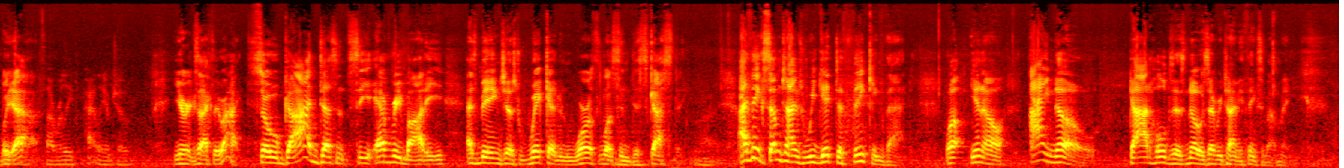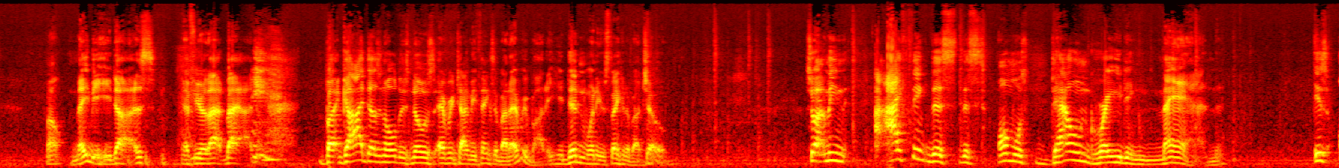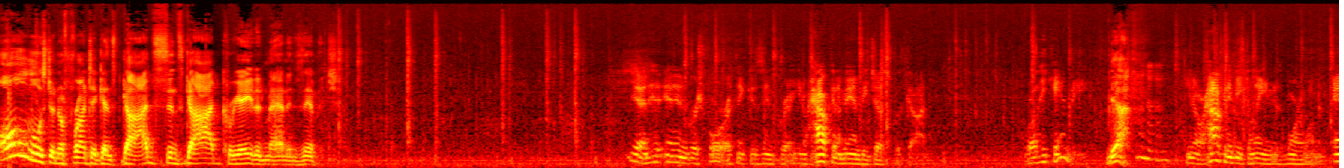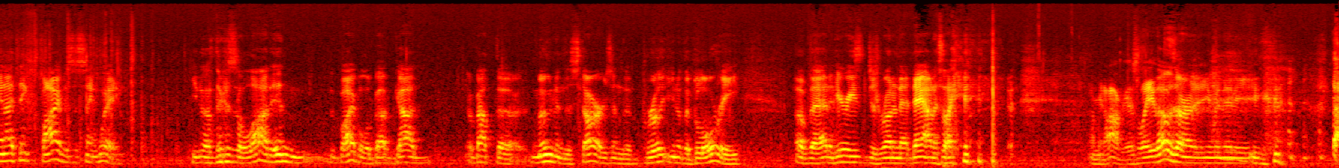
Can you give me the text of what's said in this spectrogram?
Well, yeah, I thought really highly of Job. You're exactly right. So God doesn't see everybody as being just wicked and worthless and disgusting. I think sometimes we get to thinking that. Well, you know, I know God holds his nose every time he thinks about me. Well, maybe he does if you're that bad. But God doesn't hold his nose every time he thinks about everybody. He didn't when he was thinking about Job. So I mean, I think this this almost downgrading man is almost an affront against God since God created man in his image. yeah, and, and in verse 4, I think is incorrect. You know, how can a man be just with God? Well, he can be. Yeah. You know, or how can he be clean as born a woman? And I think 5 is the same way. You know, there's a lot in the Bible about God, about the moon and the stars and the brilliant, you know, the glory of that. And here he's just running that down. It's like, I mean, obviously, those aren't even any.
